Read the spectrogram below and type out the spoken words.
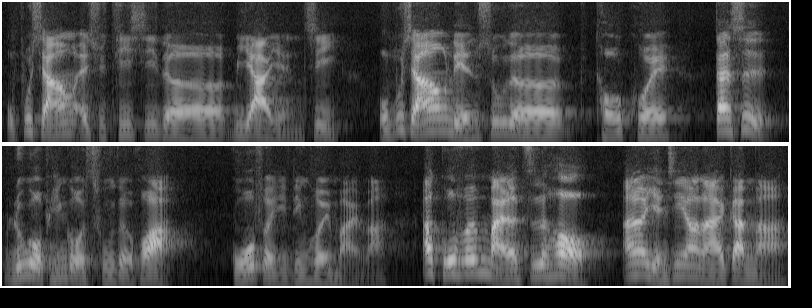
我不想用 HTC 的 VR 眼镜。我不想用脸书的头盔，但是如果苹果出的话，果粉一定会买嘛？啊，果粉买了之后，啊，那眼镜要拿来干嘛？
